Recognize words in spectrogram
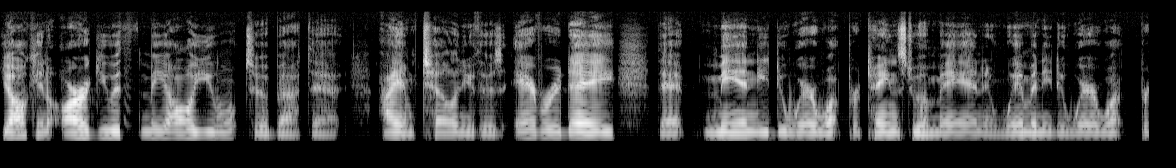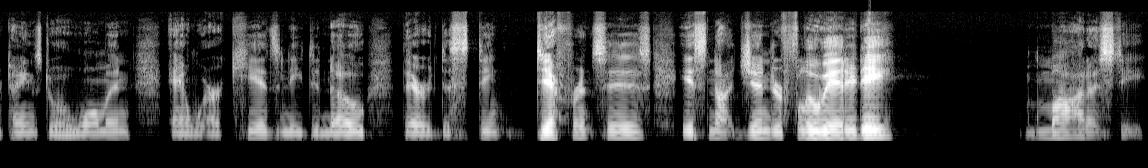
Y'all can argue with me all you want to about that. I am telling you, if there's ever a day that men need to wear what pertains to a man and women need to wear what pertains to a woman, and our kids need to know there are distinct differences, it's not gender fluidity, modesty.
